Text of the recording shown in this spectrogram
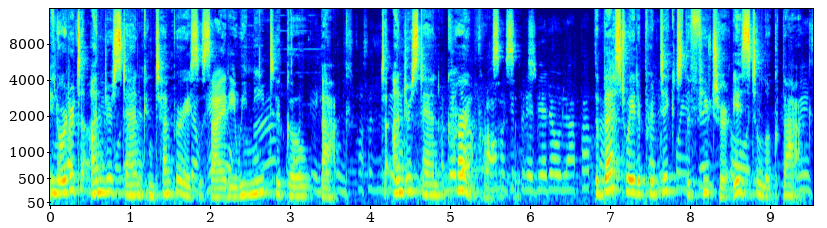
in order to understand contemporary society, we need to go back to understand current processes. The best way to predict the future is to look back.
